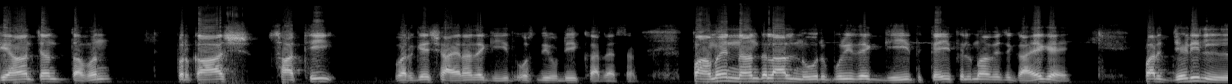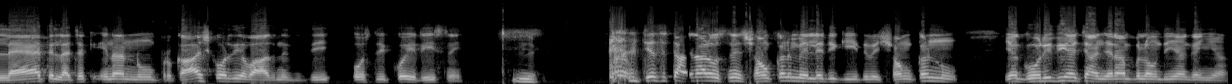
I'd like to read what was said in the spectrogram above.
ਗਿਆਨ ਚੰਦ ਧਵਨ ਪ੍ਰਕਾਸ਼ ਸਾਥੀ ਵਰਗੇ ਸ਼ਾਇਰਾਂ ਦੇ ਗੀਤ ਉਸ ਦੀ ਉਡੀਕ ਕਰ ਰਹੇ ਸਨ। ਭਾਵੇਂ ਨੰਦ ਲਾਲ ਨੂਰਪੁਰੀ ਦੇ ਗੀਤ ਕਈ ਫਿਲਮਾਂ ਵਿੱਚ ਗਾਏ ਗਏ ਪਰ ਜਿਹੜੀ ਲੈ ਤੇ ਲਚਕ ਇਹਨਾਂ ਨੂੰ ਪ੍ਰਕਾਸ਼ ਕੌਰ ਦੀ ਆਵਾਜ਼ ਨੇ ਦਿੱਤੀ ਉਸ ਦੀ ਕੋਈ ਰੀਸ ਨਹੀਂ। ਜਿਸ ਢੰਗ ਨਾਲ ਉਸਨੇ ਸ਼ੌਂਕਣ ਮੇਲੇ ਦੀ ਗੀਤ ਵਿੱਚ ਸ਼ੌਂਕਣ ਨੂੰ ਜਾਂ ਗੋਰੀ ਦੀਆਂ ਝਾਂਜਰਾਂ ਬੁਲਾਉਂਦੀਆਂ ਗਈਆਂ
